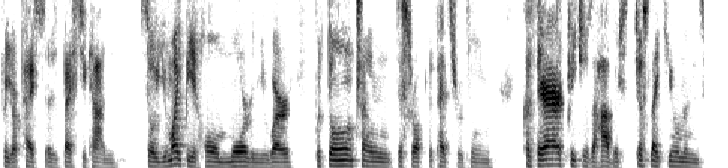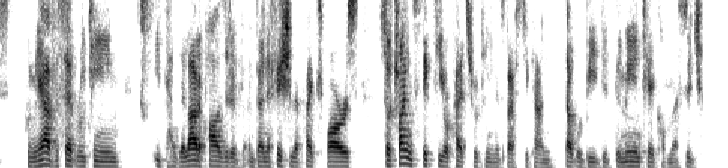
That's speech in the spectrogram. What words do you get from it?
for your pet as best you can. So you might be at home more than you were, but don't try and disrupt the pet's routine because they are creatures of habit, just like humans. When we have a set routine, it has a lot of positive and beneficial effects for us. So try and stick to your pet's routine as best you can. That would be the, the main take home message.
